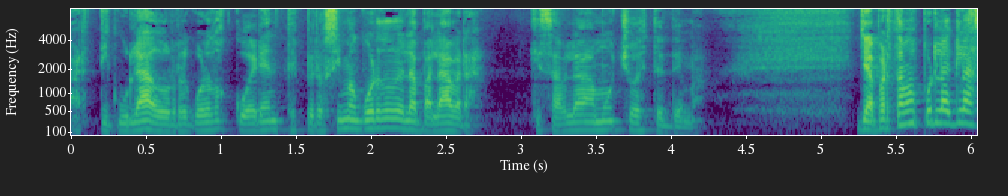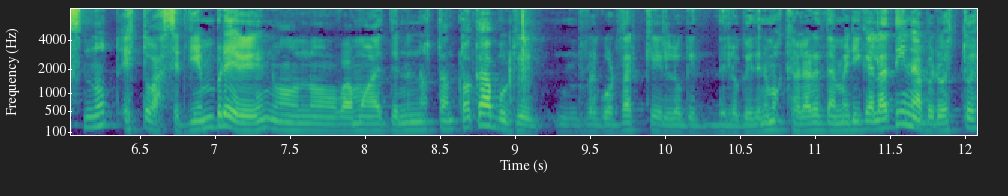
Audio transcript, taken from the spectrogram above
articulados, recuerdos coherentes, pero sí me acuerdo de la palabra, que se hablaba mucho de este tema. Ya partamos por la Glassnode, esto va a ser bien breve, no, no vamos a detenernos tanto acá porque recordar que, lo que de lo que tenemos que hablar es de América Latina, pero esto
